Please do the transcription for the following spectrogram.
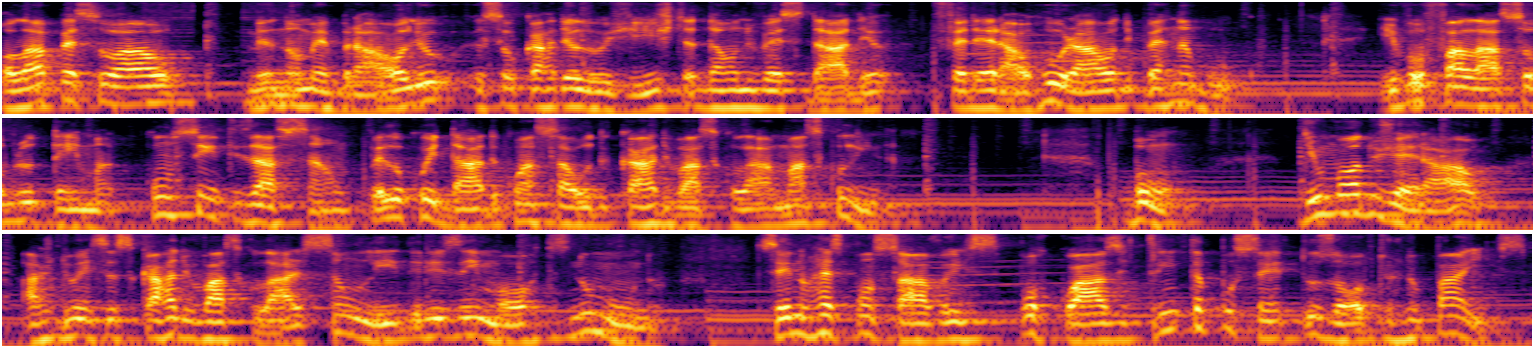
Olá pessoal, meu nome é Braulio, eu sou cardiologista da Universidade Federal Rural de Pernambuco e vou falar sobre o tema conscientização pelo cuidado com a saúde cardiovascular masculina. Bom, de um modo geral, as doenças cardiovasculares são líderes em mortes no mundo, sendo responsáveis por quase 30% dos óbitos no país.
